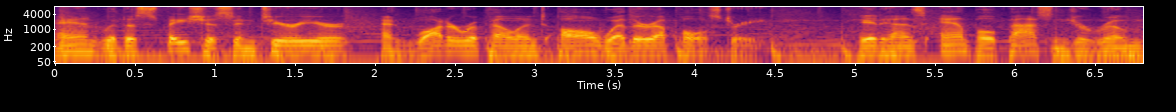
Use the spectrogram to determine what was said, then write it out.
And with a spacious interior and water-repellent all-weather upholstery, it has ample passenger room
